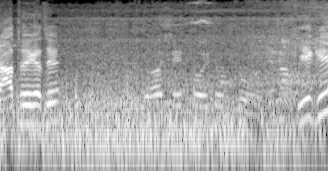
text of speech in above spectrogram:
রাত হয়ে গেছে কি কি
